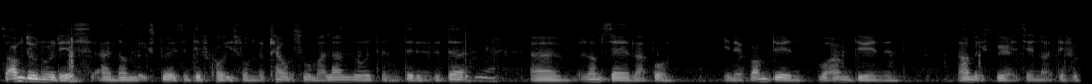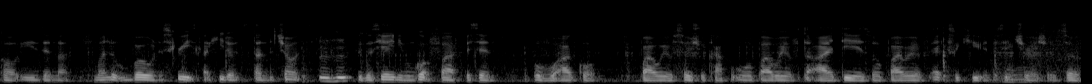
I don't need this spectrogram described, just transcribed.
So I'm doing all of this, and I'm experiencing difficulties from the council, my landlord, and da da da da. Yeah. Um, and I'm saying like, boom, you know, if I'm doing what I'm doing and I'm experiencing like difficulties and like my little bro on the streets, like he don't stand a chance Mm-hmm. because he ain't even got five percent of what I got by way of social capital or by way of the ideas or by way of executing the situation. So,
